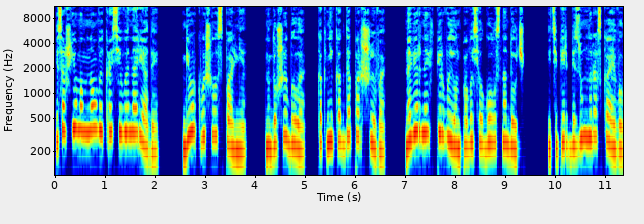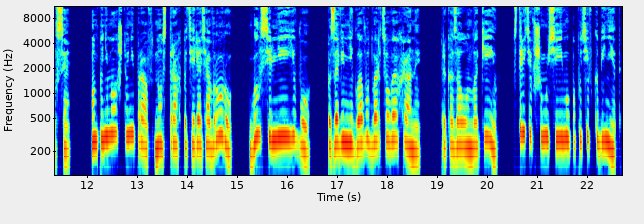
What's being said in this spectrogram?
и сошьем им новые красивые наряды». Георг вышел из спальни. На душе было, как никогда паршиво. Наверное, впервые он повысил голос на дочь и теперь безумно раскаивался. Он понимал, что не прав, но страх потерять Аврору был сильнее его. «Позови мне главу дворцовой охраны», — приказал он лакею, встретившемуся ему по пути в кабинет.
